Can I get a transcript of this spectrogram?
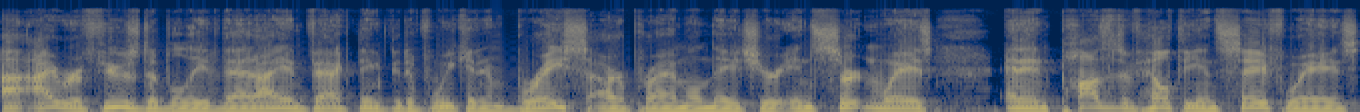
I refuse to believe that. I, in fact, think that if we can embrace our primal nature in certain ways and in positive, healthy, and safe ways,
